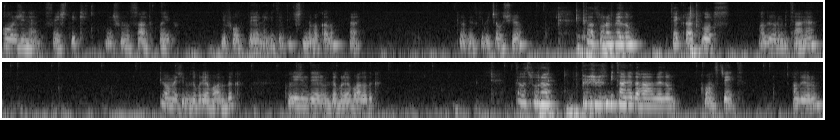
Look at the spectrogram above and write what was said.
Origin'e seçtik. Ve şunu sağ tıklayıp default değerine getirdik. Şimdi bakalım. Evet. Gördüğünüz gibi çalışıyor. Daha sonra Velum tekrar Clothes alıyorum bir tane. Geometrimizi buraya bağladık. Collision değerimizi de buraya bağladık. Daha sonra bir tane daha Velum Constraint alıyorum.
